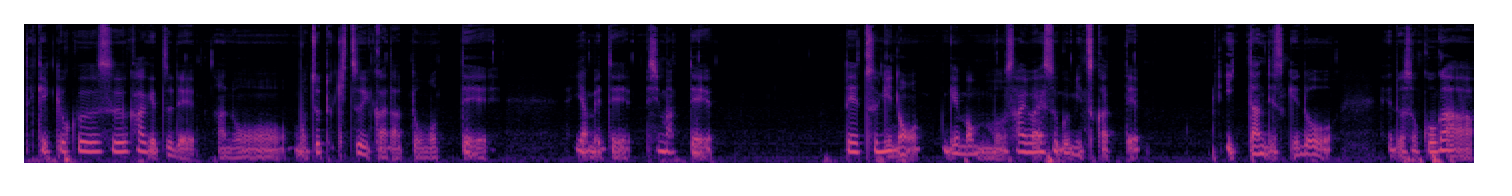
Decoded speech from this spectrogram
で結局数ヶ月であのもうちょっときついかなと思って辞めてしまってで次の現場も幸いすぐ見つかって行ったんですけど、えっと、そこが、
